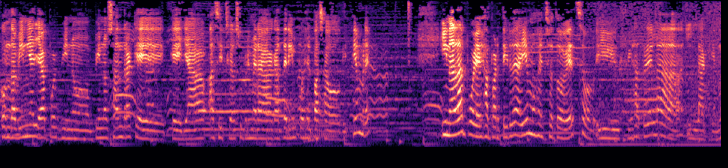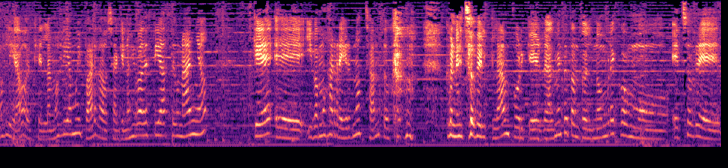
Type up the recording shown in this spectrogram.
con Davinia ya pues vino, vino Sandra que, que ya asistió a su primera gathering pues el pasado diciembre. Y nada, pues a partir de ahí hemos hecho todo esto. Y fíjate la, la que hemos liado, es que la hemos liado muy parda. O sea, que nos iba a decir hace un año que eh, íbamos a reírnos tanto con, con esto del clan, porque realmente tanto el nombre como hecho de,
